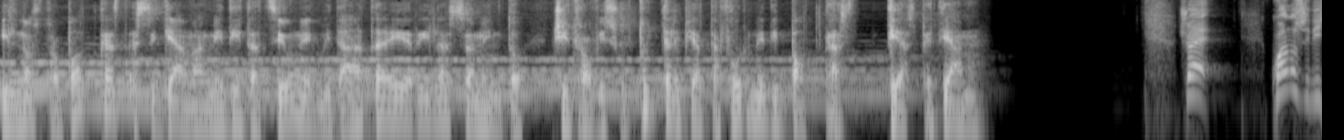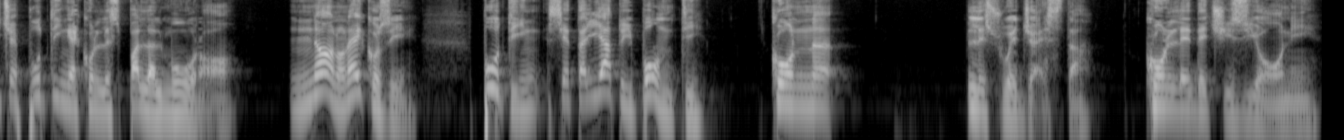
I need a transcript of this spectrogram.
Il nostro podcast si chiama Meditazione guidata e rilassamento. Ci trovi su tutte le piattaforme di podcast. Ti aspettiamo. Cioè, quando si dice Putin è con le spalle al muro, no, non è così. Putin si è tagliato i ponti con le sue gesta, con le decisioni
